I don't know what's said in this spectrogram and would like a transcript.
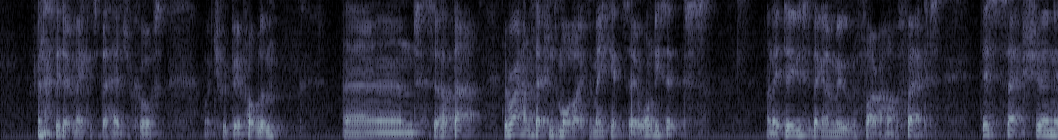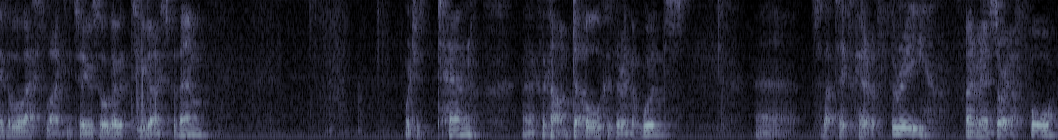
Unless they don't make it to the hedge, of course, which would be a problem. And so have that. The right hand section is more likely to make it, so 1d6. And they do, so they're going to move and fire at half effect. This section is less likely to, so we'll go with two dice for them, which is 10, because uh, they can't double because they're in the woods. Uh, so that takes care of a 3, I mean, sorry, a 4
